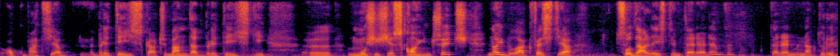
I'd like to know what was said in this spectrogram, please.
okupacja brytyjska czy mandat brytyjski musi się skończyć. No i była kwestia, co dalej z tym terenem teren, na których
